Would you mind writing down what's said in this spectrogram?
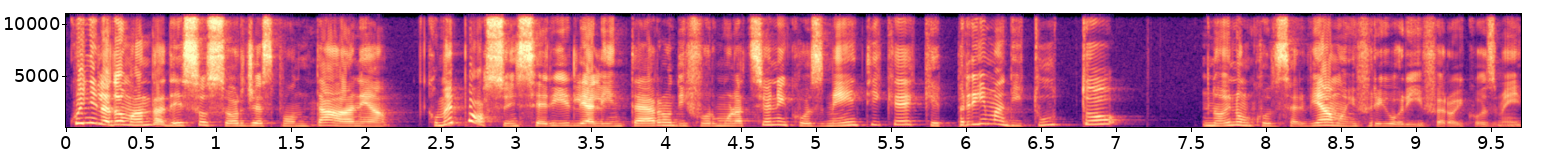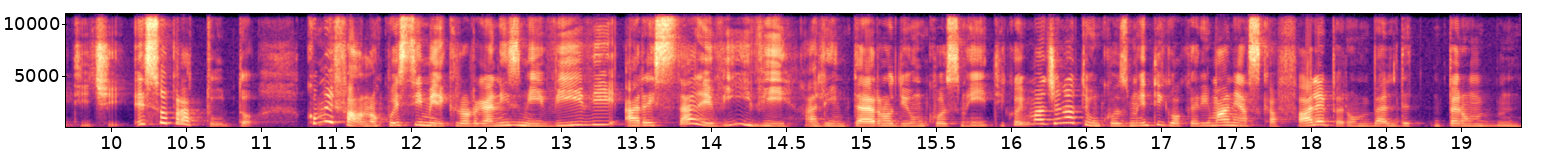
Quindi la domanda adesso sorge spontanea. Come posso inserirli all'interno di formulazioni cosmetiche che prima di tutto noi non conserviamo in frigorifero i cosmetici e soprattutto come fanno questi microorganismi vivi a restare vivi all'interno di un cosmetico? Immaginate un cosmetico che rimane a scaffale per un, bel de- per un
